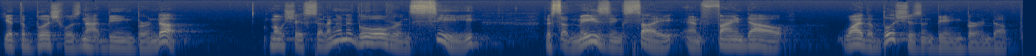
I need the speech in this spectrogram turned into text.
yet the bush was not being burned up. Moshe said, I'm going to go over and see this amazing sight and find out why the bush isn't being burned up.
